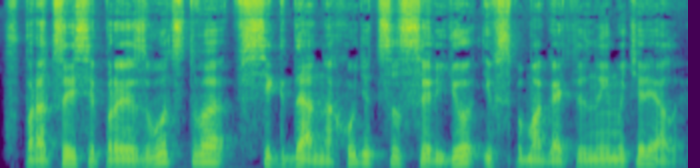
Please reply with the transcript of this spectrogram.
В процессе производства всегда находятся сырье и вспомогательные материалы.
